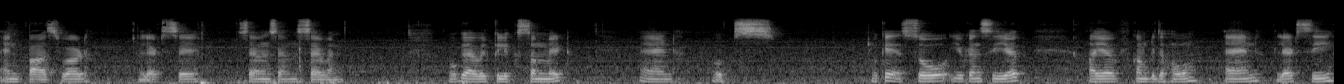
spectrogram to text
and password let's say 777 okay I will click submit and oops. Okay so you can see here I have come to the home and let's see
